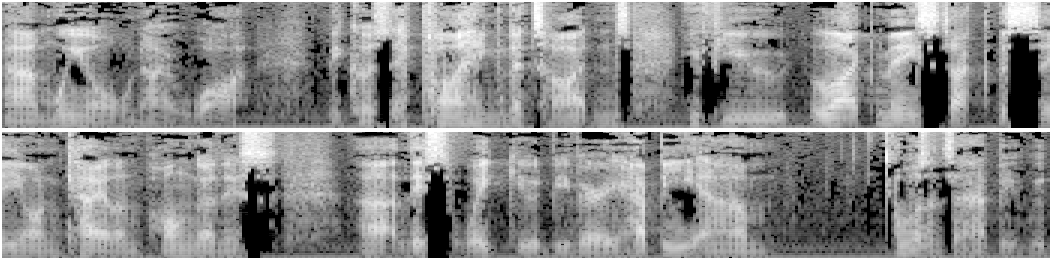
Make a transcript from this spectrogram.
Um, we all know why. Because they're playing the Titans. If you, like me, stuck the C on Kalyn Ponga this uh, this week, you would be very happy. Um, I wasn't so happy with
